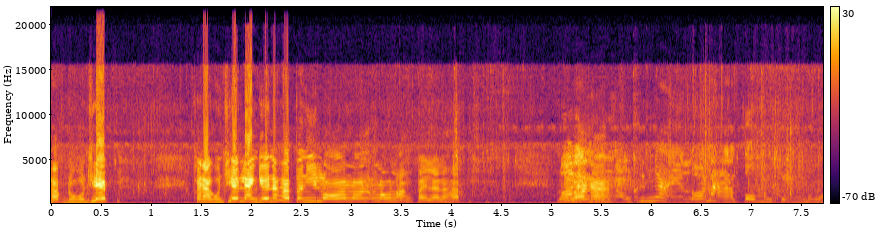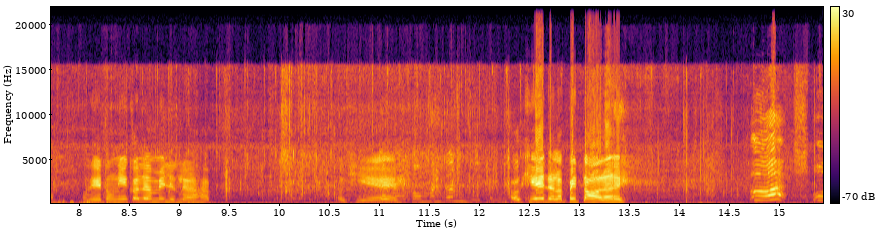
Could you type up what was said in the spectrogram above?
ครับดูคุณเชฟ ขนาดคุณเชฟแรงเยอะนะครับ ตอนนี้ล้อล้อล้อหลังไปแล้วนะครับ ล้อล้อหหน้าน้าเอาขึ้นง่ายล้อหน้าตัวมันแข็งทุกคน โอเค ตรงนี้ก็เริ่มไม่ลึกแล้วนะครับ โอเคยังไงตัวมันก็หนืดเลยโอเค เดี๋ยวเราไปต่อเลย เออ โอ้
